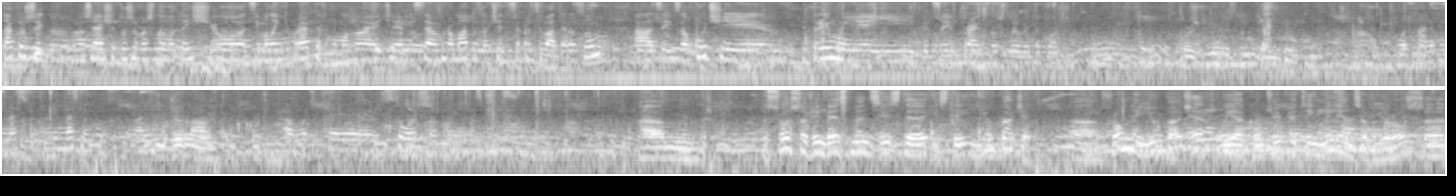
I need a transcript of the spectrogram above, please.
Також якби вважаю, що дуже важливо те, що ці маленькі проекти допомагають місцевим громадам навчитися працювати разом. А це їх заохочує, підтримує і цей проект with the. Uh, what kind of investment, investment are you talking about? Uh, what's the source of the investments? Um, the source of investments is the, is the EU budget. Uh, from the EU budget, we are contributing millions of euros uh,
